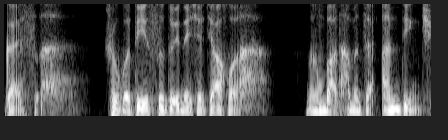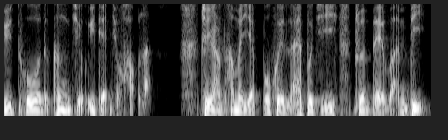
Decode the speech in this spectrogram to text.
该死！如果第四队那些家伙……能把他们在安定区拖得更久一点就好了，这样他们也不会来不及准备完毕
